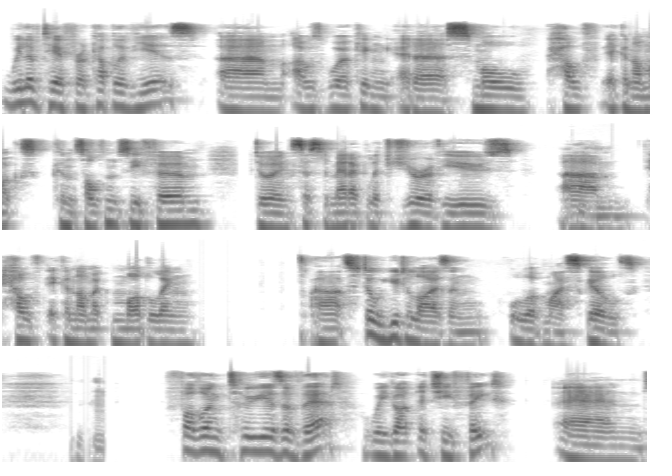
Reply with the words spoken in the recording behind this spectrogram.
we lived here for a couple of years. Um, I was working at a small health economics consultancy firm doing systematic literature reviews, um, mm-hmm. health economic modeling, uh, still utilizing all of my skills. Mm-hmm. Following two years of that, we got itchy feet and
